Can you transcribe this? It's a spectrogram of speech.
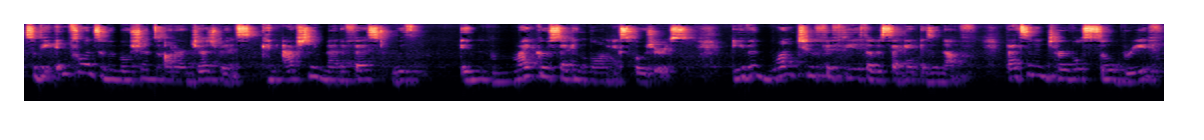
So, the influence of emotions on our judgments can actually manifest with in microsecond long exposures. Even 1 250th of a second is enough. That's an interval so brief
